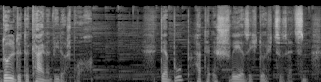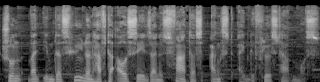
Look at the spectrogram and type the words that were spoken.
duldete keinen Widerspruch. Der Bub hatte es schwer, sich durchzusetzen, schon weil ihm das hünenhafte Aussehen seines Vaters Angst eingeflößt haben muss.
